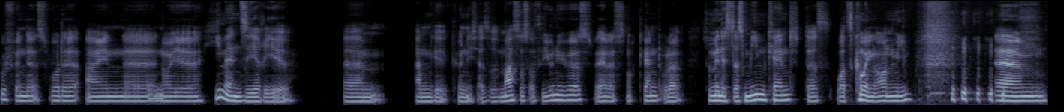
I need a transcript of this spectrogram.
cool finde, es wurde eine neue He-Man-Serie ähm, angekündigt. Also Masters of the Universe, wer das noch kennt oder zumindest das Meme kennt, das What's Going On Meme. ähm,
